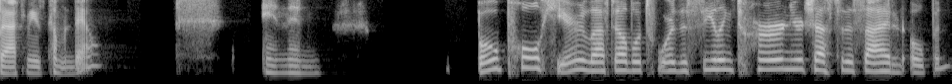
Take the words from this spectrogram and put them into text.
Back knee is coming down. And then bow pull here, left elbow toward the ceiling. Turn your chest to the side and open.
